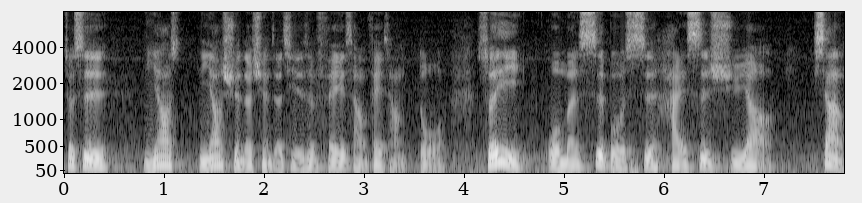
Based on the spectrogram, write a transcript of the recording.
就是。你要你要选的选择其实是非常非常多，所以我们是不是还是需要像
